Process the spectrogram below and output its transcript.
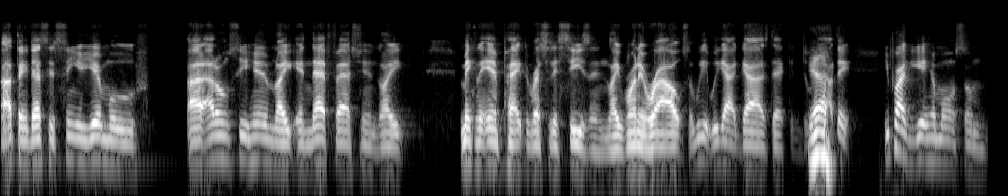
I think that's his senior year move. I, I don't see him like in that fashion, like making an impact the rest of the season, like running routes. So we we got guys that can do yeah. it. I think you probably could get him on some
